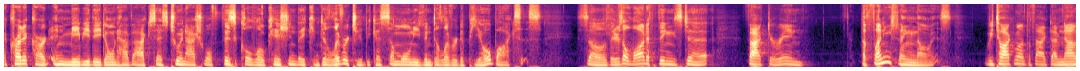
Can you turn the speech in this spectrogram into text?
a credit card, and maybe they don't have access to an actual physical location they can deliver to because some won't even deliver to PO boxes. So there's a lot of things to factor in the funny thing though is we talk about the fact I'm now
